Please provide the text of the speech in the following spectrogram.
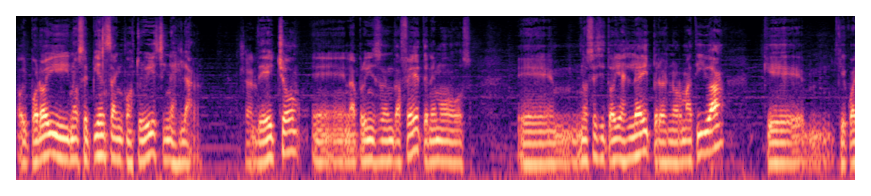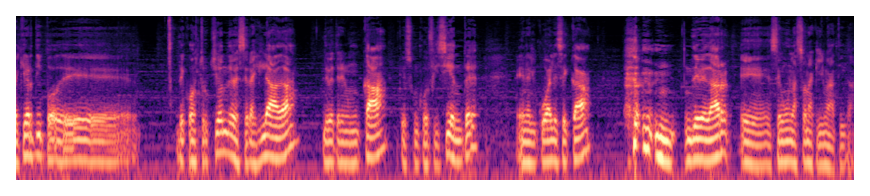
hoy por hoy no se piensa en construir sin aislar. Claro. De hecho, eh, en la provincia de Santa Fe tenemos, no sé si todavía es ley, pero es normativa, que, que cualquier tipo de, de construcción debe ser aislada, debe tener un K, que es un coeficiente, en el cual ese K debe dar según la zona climática.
